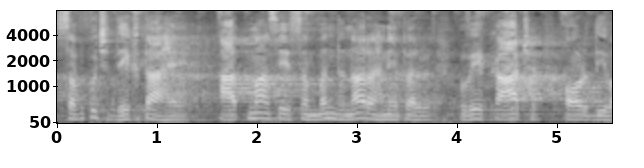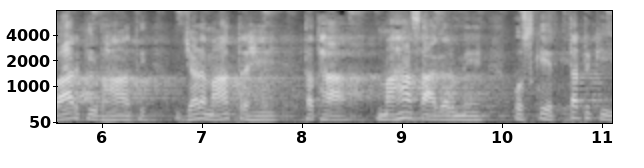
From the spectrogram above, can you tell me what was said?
सब कुछ देखता है। आत्मा से संबंध न रहने पर वे काठ और दीवार की भांति जड़ मात्र हैं तथा महासागर में उसके तट की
